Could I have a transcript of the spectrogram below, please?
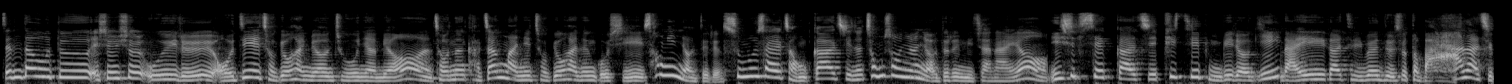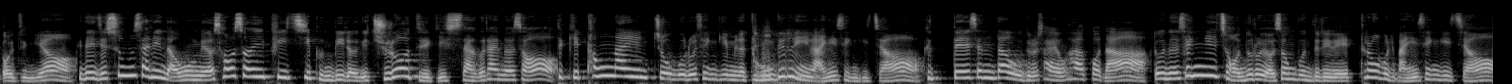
sandalwood essential oil을 어디에 적용하면 좋으냐면 저는 가장 많이 적용하는 곳이 성인 여드름 20살 전까지는 청소년 여드름이잖아요. 20세까지 피지 분비력이 나이가 들면 들수록 더 많아지거든요. 근데 이제 20살이 넘으면 서서히 피지 분비력이 줄어들기 시작을 하면서 특히 턱 라인 쪽으로 생기면 등드름이 많이 생기죠. 그때 sandalwood를 사용하거나 또는 생리 전후로 여성분들이 왜 트러블이 많이 생기죠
